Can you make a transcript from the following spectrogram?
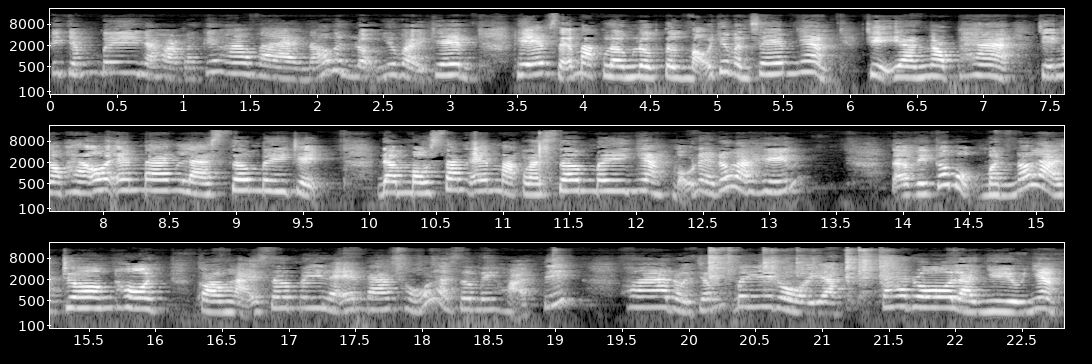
cái chấm bi nè hoặc là cái hoa vàng đó bình luận như vậy cho em thì em sẽ mặc lần lượt từng mẫu cho mình xem nha. Chị à, Ngọc Hà. Chị Ngọc Hà ơi em mang là sơ mi chị. Đầm màu xanh em mặc là sơ mi nha. Mẫu này rất là hiếm. Tại vì có một mình nó là trơn thôi. Còn lại sơ mi là em đa số là sơ mi họa tiết. Hoa rồi chấm bi rồi à, caro là nhiều nha.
